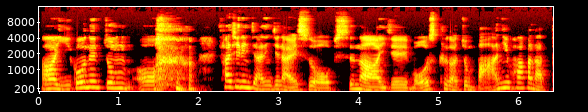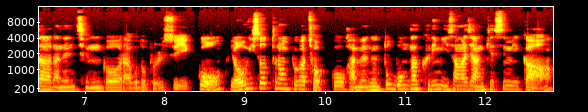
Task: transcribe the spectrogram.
아, 이거는 좀, 어, 사실인지 아닌지는 알 수 없으나, 이제 머스크가 좀 많이 화가 났다라는 증거라고도 볼 수 있고, 여기서 트럼프가 접고 가면은 또 뭔가 그림이 이상하지 않겠습니까?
